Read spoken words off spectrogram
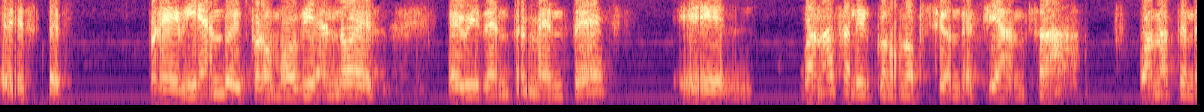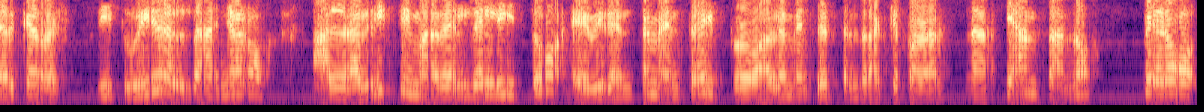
este, previendo y promoviendo es, evidentemente, eh, van a salir con una opción de fianza, van a tener que restituir el daño a la víctima del delito, evidentemente, y probablemente tendrá que pagar una fianza, ¿no? Pero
